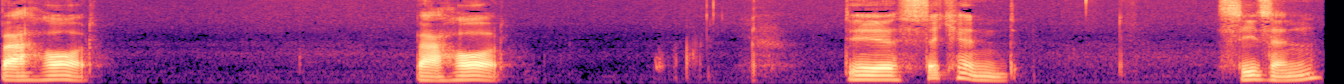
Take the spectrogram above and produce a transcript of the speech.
Bahar. Bahar. The second season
